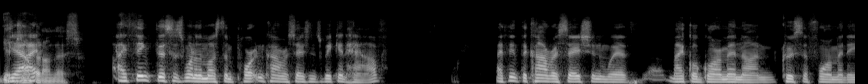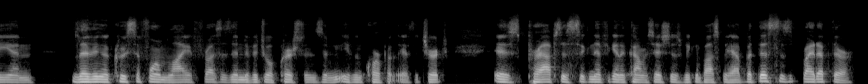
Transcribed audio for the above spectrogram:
get Yeah, I- jumping on this? I think this is one of the most important conversations we can have. I think the conversation with uh, Michael Gorman on cruciformity and living a cruciform life for us as individual Christians and even corporately as a church is perhaps as significant a conversation as we can possibly have. But this is right up there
